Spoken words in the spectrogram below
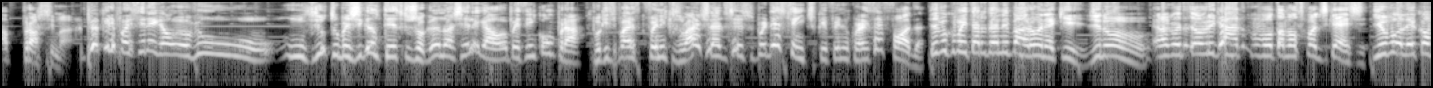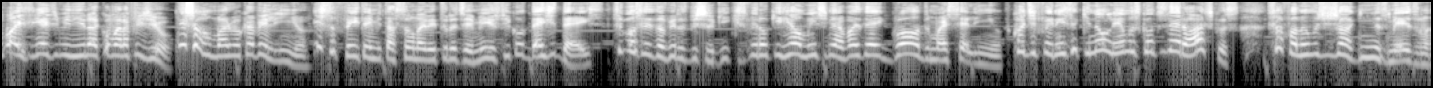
a próxima. Pior que ele parece legal, eu vi um- uns youtubers gigantescos jogando, achei legal, eu pensei em comprar. Porque se parece que Phoenix Wright deve ser super decente, porque Phoenix Wright é foda. Teve um comentário da Anne Baroni aqui, de novo. Ela comentou obrigado por voltar ao nosso podcast. E eu vou ler com a vozinha de menina como ela fingiu. Deixa eu arrumar meu cabelinho. Isso feito a imitação na leitura de e-mails ficou 10 de 10. Se vocês ouviram os bichos geeks, verão que realmente minha voz é igual a do Marcelinho. Com a diferença que não lemos contos eróticos. Só falamos de joguinhos mesmo.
